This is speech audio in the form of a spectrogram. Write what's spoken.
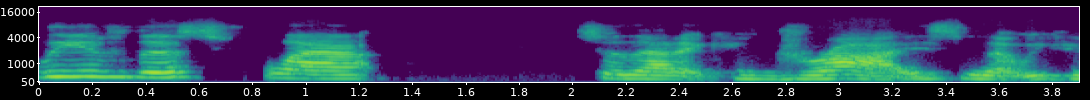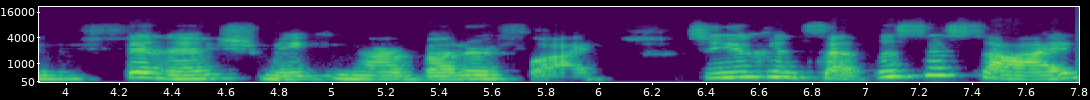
leave this flat so that it can dry so that we can finish making our butterfly. So you can set this aside.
